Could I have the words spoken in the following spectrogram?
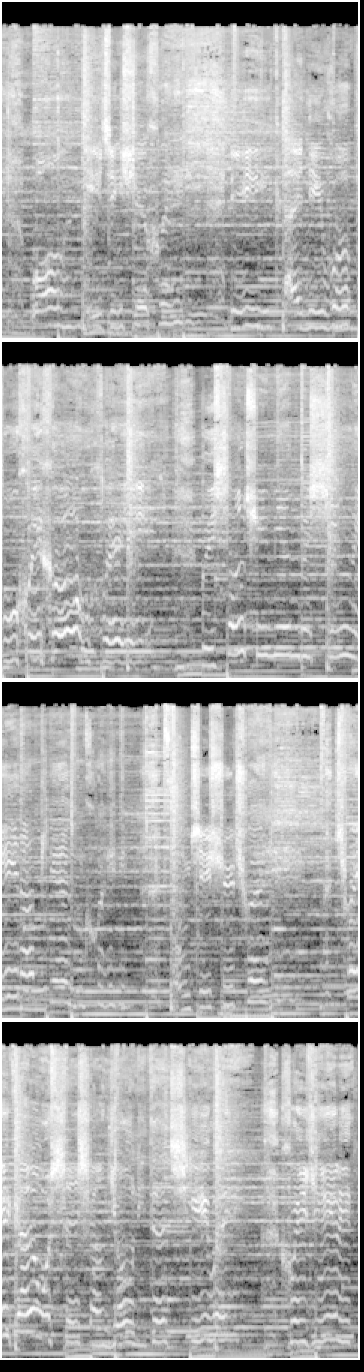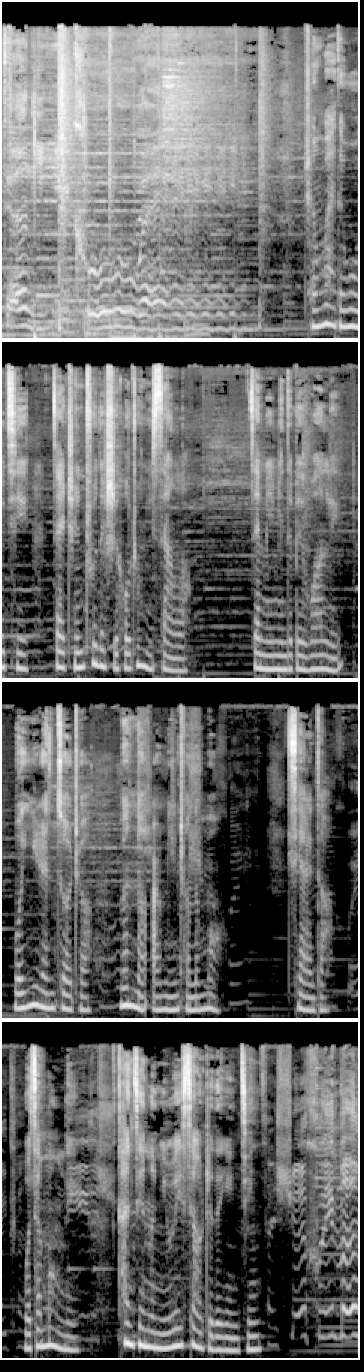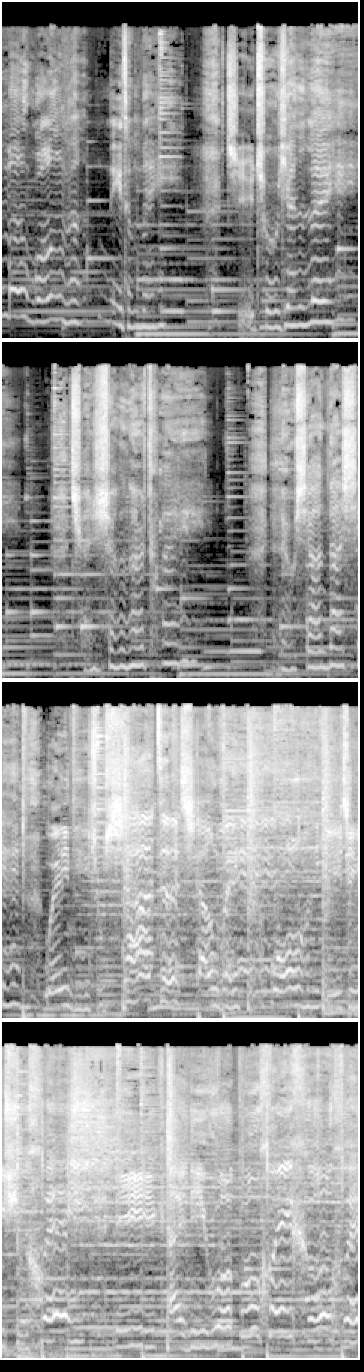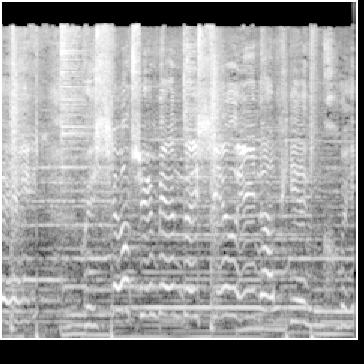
我已经学会离开你，我不会后悔。微笑去面对心里那片灰，风继续吹，吹干我身上有你的气味，回忆里的你已枯萎。城外的雾气在晨出的时候终于散了，在绵绵的被窝里，我依然坐着温暖而绵长的梦。亲爱的，我在梦里看见了你微笑着的眼睛，慢慢忘了你的美，止住眼泪，全身而退，留下那些为你种下的蔷薇。我已经学会离开你，我不会后悔，微笑去面对心里那片灰。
